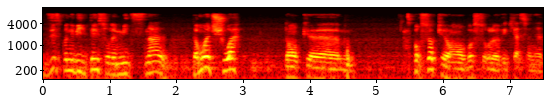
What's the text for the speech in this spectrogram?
disponibilité sur le médicinal. Tu as moins de choix. Donc, c'est pour ça qu'on va sur le récréationnel.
